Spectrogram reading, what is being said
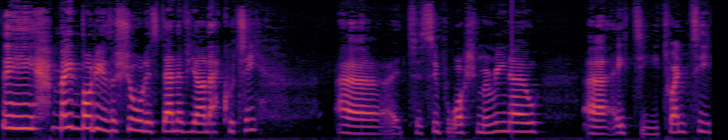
The main body of the shawl is Den of Yarn Equity. Uh, it's a superwash merino, uh, 80 20,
